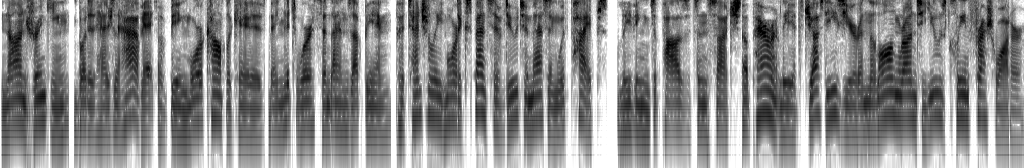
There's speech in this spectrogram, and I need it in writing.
non-drinking, but it has a habit of being more complicated than it's worth and ends up being potentially more expensive due to messing with pipes, leaving deposits and such. Apparently it's just easier in the long run to use clean fresh water.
